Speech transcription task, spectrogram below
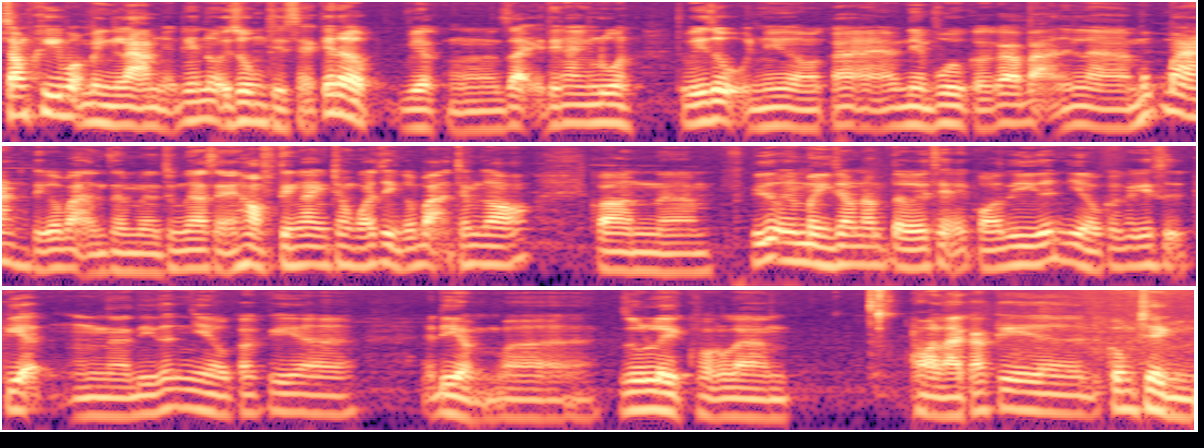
trong khi bọn mình làm những cái nội dung thì sẽ kết hợp việc ờ, dạy tiếng Anh luôn. Ví dụ như các à, niềm vui của các bạn là múc mang thì các bạn chúng ta sẽ học tiếng Anh trong quá trình các bạn chăm gió còn ờ, ví dụ như mình trong năm tới sẽ có đi rất nhiều các cái sự kiện ừ, đi rất nhiều các cái điểm du lịch hoặc là hoặc là các cái ờ, công trình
